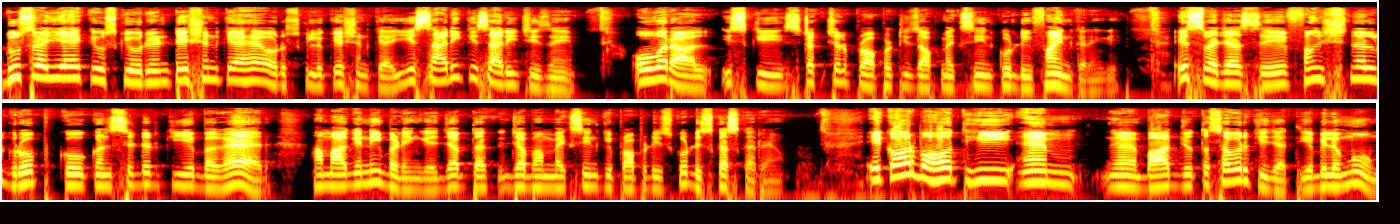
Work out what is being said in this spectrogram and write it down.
दूसरा यह है कि उसकी ओरिएंटेशन क्या है और उसकी लोकेशन क्या है। ये सारी की सारी चीज़ें ओवरऑल इसकी स्ट्रक्चरल प्रॉपर्टीज़ ऑफ़ मैक्सीन को डिफाइन करेंगी। इस वजह से फंक्शनल ग्रुप को कंसिडर किए बगैर हम आगे नहीं बढ़ेंगे जब तक, जब हम मैक्सिन की प्रॉपर्टीज़ को डिस्कस कर रहे हों। एक और बहुत ही अहम बात जो तस्वर की जाती है बिलमूम,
